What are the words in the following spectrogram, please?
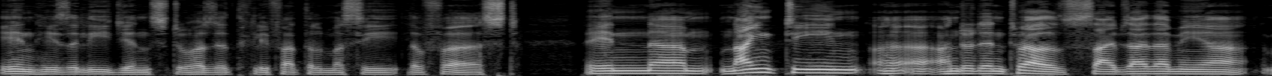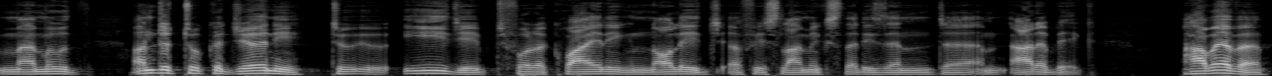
in his allegiance to Hazrat Khalifat al-Masih I. In um, 1912, Sahibzada Mia Mahmud undertook a journey to Egypt for acquiring knowledge of Islamic studies and um, Arabic. However,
